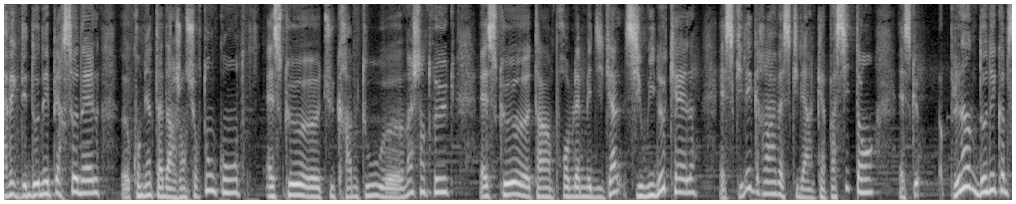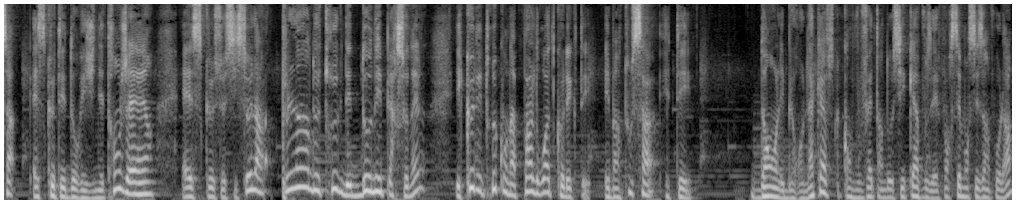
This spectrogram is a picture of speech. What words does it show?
avec des données personnelles, euh, combien tu as d'argent sur ton compte, est-ce que euh, tu crames tout, euh, machin truc, est-ce que tu as un problème médical, si oui lequel, est-ce qu'il est grave, est-ce qu'il est incapacitant, est-ce que plein de données comme ça, est-ce que tu es d'origine étrangère, est-ce que ceci, cela, plein de trucs, des données personnelles, et que des trucs qu'on n'a pas le droit de collecter. Et eh bien tout ça était dans les bureaux de la CAF, parce que quand vous faites un dossier CAF, vous avez forcément ces infos-là.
